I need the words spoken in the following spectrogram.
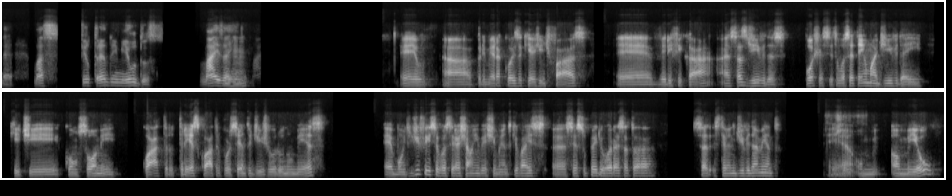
né? Mas filtrando em miúdos, mais ainda. Uhum. É, eu, a primeira coisa que a gente faz é verificar essas dívidas. Poxa, se você tem uma dívida aí que te consome 4, 3, 4% de juro no mês, é muito difícil você achar um investimento que vai uh, ser superior a essa tua, esse teu endividamento. É, o, o, meu,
